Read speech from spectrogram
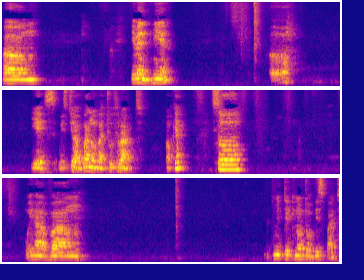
Um even here? Oh. Yes we still have 1 over 2 throughout. Okay? So we have um, let me take note of this part.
